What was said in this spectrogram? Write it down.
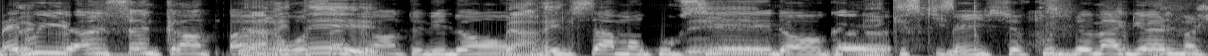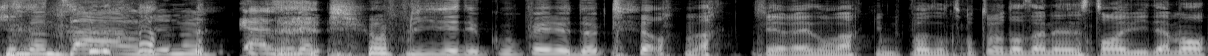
mais oui, 1,50€, 1,50€, dis donc. Mais arrête. ça, mon coursier. donc, mais euh, qu'est-ce qui Mais ils se foutent de ma gueule. Moi, je me barre, je me casse. je suis obligé de couper le docteur Marc Pérez. On marque une pause. On se retrouve dans un instant, évidemment.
